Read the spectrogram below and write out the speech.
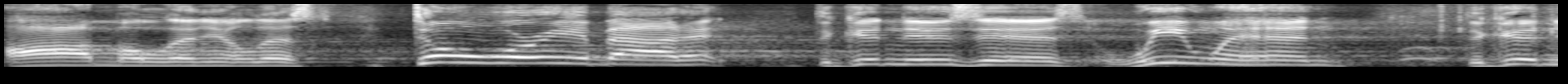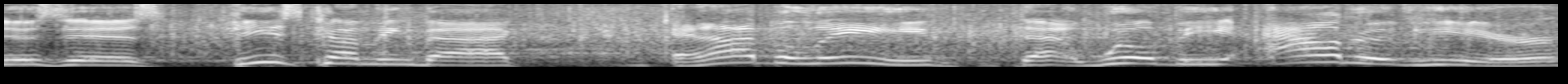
amillennialists. Don't worry about it. The good news is we win. The good news is he's coming back, and I believe that we'll be out of here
